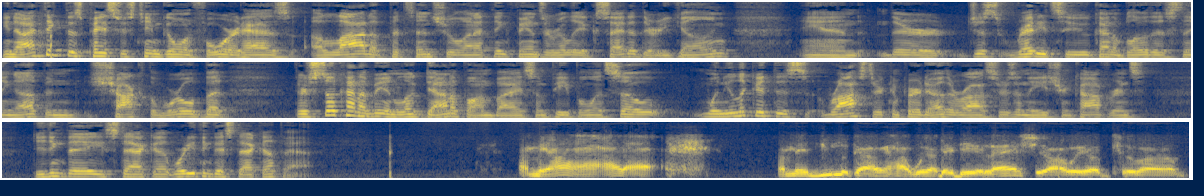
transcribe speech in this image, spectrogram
you know, I think this Pacers team going forward has a lot of potential, and I think fans are really excited. They're young, and they're just ready to kind of blow this thing up and shock the world. But they're still kind of being looked down upon by some people. And so, when you look at this roster compared to other rosters in the Eastern Conference, do you think they stack up? Where do you think they stack up at? I mean, I, I, I, I mean, you look at how well they did last year, all the way up to um,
